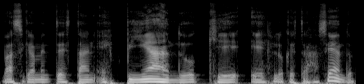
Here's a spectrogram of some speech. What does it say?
básicamente están espiando qué es lo que estás haciendo.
